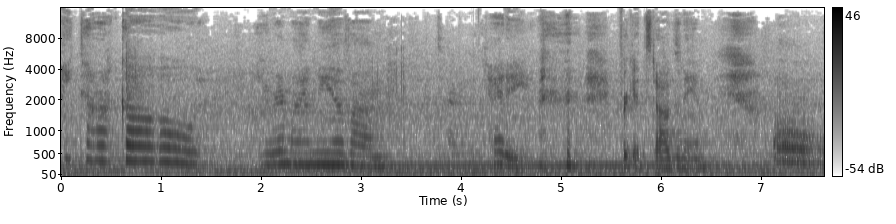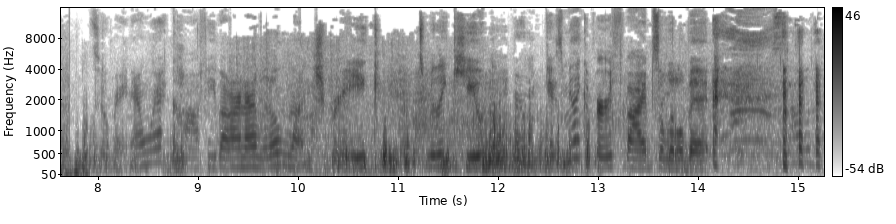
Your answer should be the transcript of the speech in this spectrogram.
Hi, Taco. You remind me of, um, Teddy. Forgets dog's name. Oh. So right now we're at Coffee Bar on our little lunch break. It's really cute. It gives me like Earth vibes a little bit.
